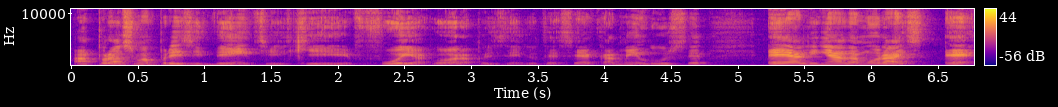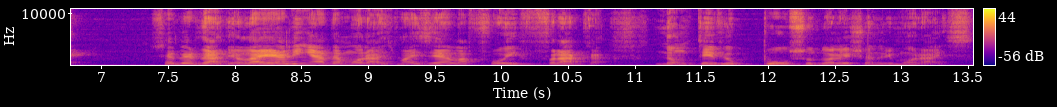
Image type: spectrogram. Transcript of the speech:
A próxima presidente, que foi agora presidente do TSE, Carmen Lúcia, é alinhada a Moraes? É. Isso é verdade, ela é alinhada a Moraes, mas ela foi fraca. Não teve o pulso do Alexandre de Moraes.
